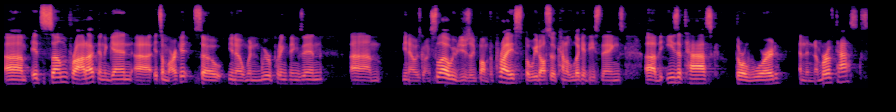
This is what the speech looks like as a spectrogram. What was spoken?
um, it's some product, and again, uh, it's a market. So you know, when we were putting things in, um, you know, it was going slow. We would usually bump the price, but we'd also kind of look at these things: uh, the ease of task, the reward, and the number of tasks.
